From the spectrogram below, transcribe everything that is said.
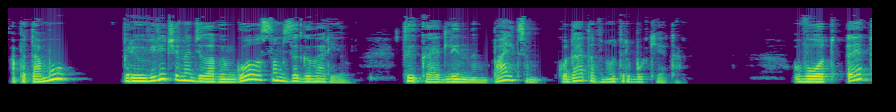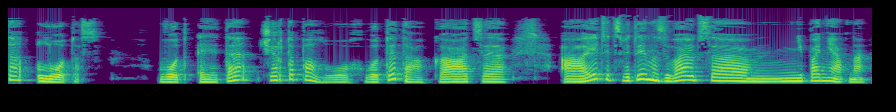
а потому преувеличенно деловым голосом заговорил, тыкая длинным пальцем куда-то внутрь букета. «Вот это лотос, вот это чертополох, вот это акация, а эти цветы называются, непонятно,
